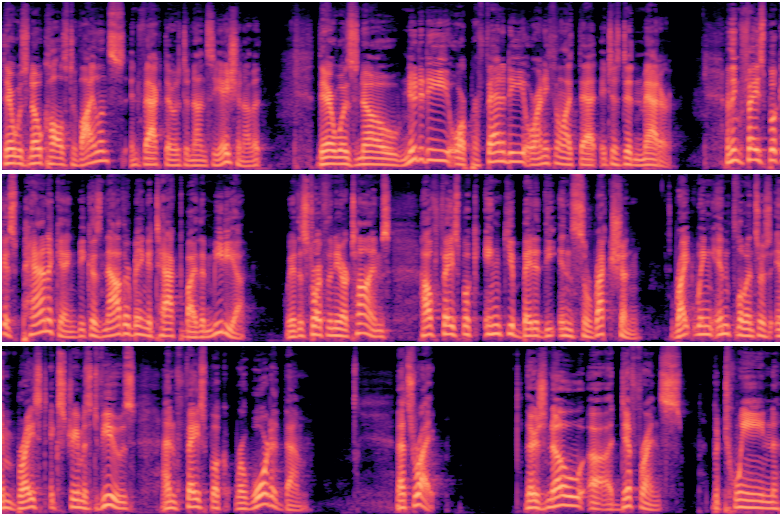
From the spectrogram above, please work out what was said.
There was no calls to violence. In fact, there was denunciation of it. There was no nudity or profanity or anything like that. It just didn't matter. I think Facebook is panicking because now they're being attacked by the media. We have the story from the New York Times how Facebook incubated the insurrection. Right wing influencers embraced extremist views and Facebook rewarded them. That's right. There's no uh, difference between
